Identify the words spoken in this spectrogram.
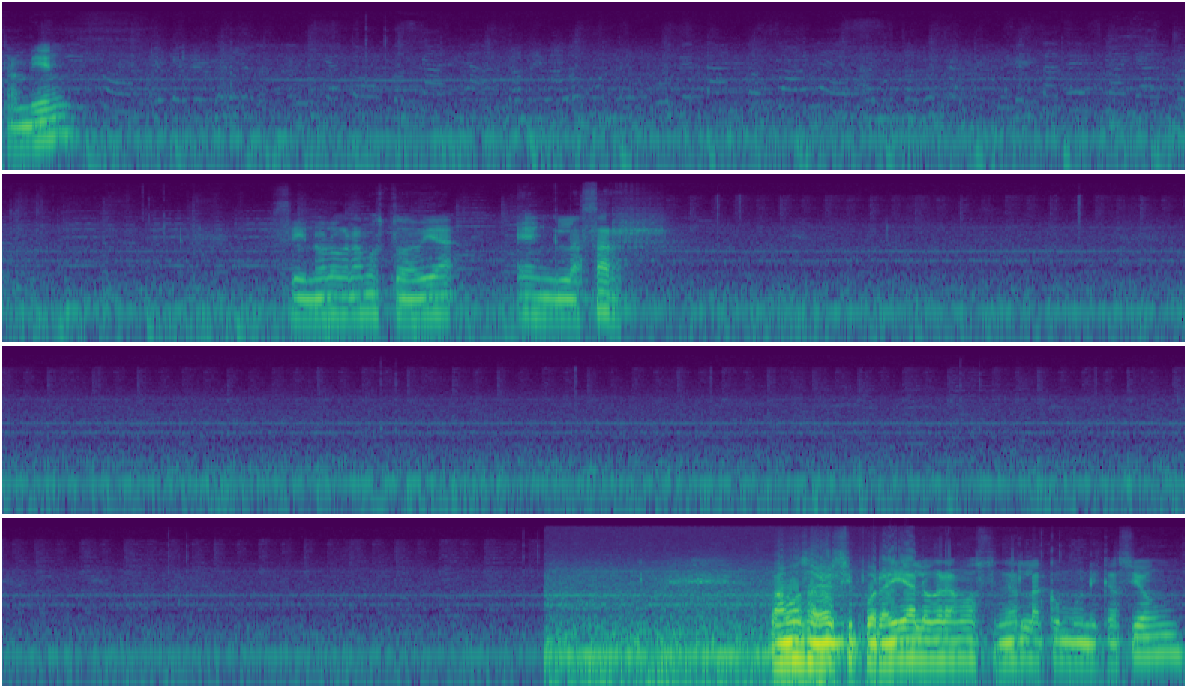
también. Si no logramos todavía enlazar Vamos a ver si por ahí ya logramos tener la comunicación.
